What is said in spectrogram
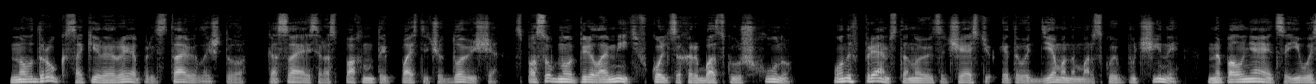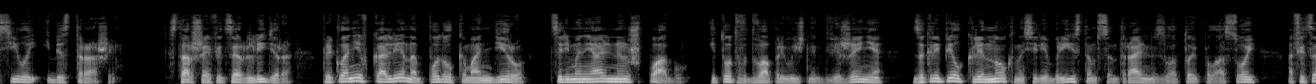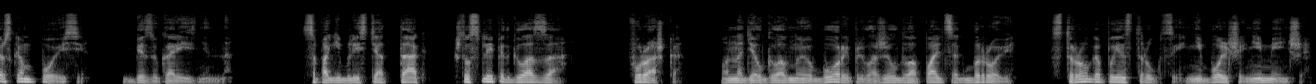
Но вдруг Сакире Ре представилось, что, касаясь распахнутой пасти чудовища, способного переломить в кольцах рыбацкую шхуну, он и впрямь становится частью этого демона морской пучины, наполняется его силой и бесстрашием. Старший офицер лидера, преклонив колено, подал командиру церемониальную шпагу, и тот в два привычных движения закрепил клинок на серебристом с центральной золотой полосой офицерском поясе, безукоризненно. Сапоги блестят так, что слепят глаза. Фуражка. Он надел головной убор и приложил два пальца к брови, Строго по инструкции, ни больше, ни меньше.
